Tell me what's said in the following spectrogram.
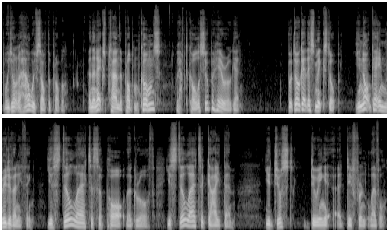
But we don't know how we've solved the problem. And the next time the problem comes, we have to call the superhero again. But don't get this mixed up. You're not getting rid of anything. You're still there to support their growth. You're still there to guide them. You're just doing it at a different level.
